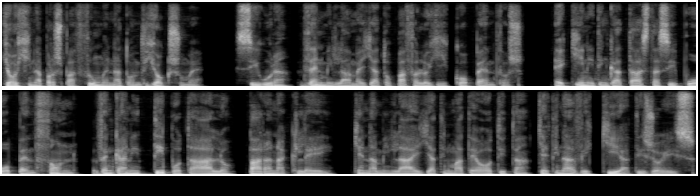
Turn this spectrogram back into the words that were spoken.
και όχι να προσπαθούμε να τον διώξουμε. Σίγουρα δεν μιλάμε για το παθολογικό πένθος, εκείνη την κατάσταση που ο πενθών δεν κάνει τίποτα άλλο παρά να κλαίει και να μιλάει για την ματαιότητα και την αδικία της ζωής.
